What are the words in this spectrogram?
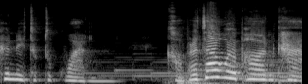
ขึ้นในทุกๆวัน ขอพระเจ้าอวยพรค่ะ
